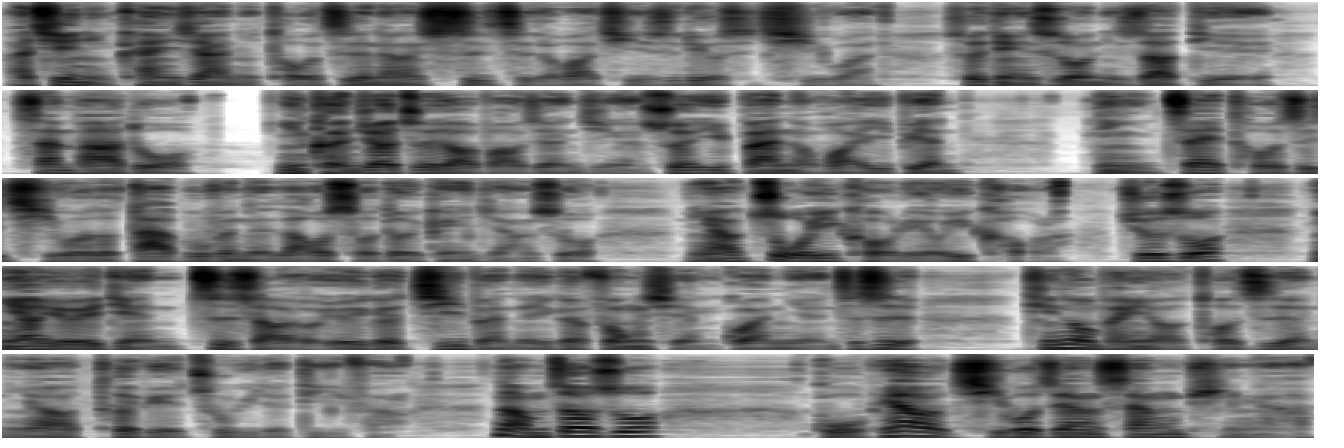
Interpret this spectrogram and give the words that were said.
而且你看一下你投资的那个市值的话，其实是六十七万，所以等于是说你是要跌三趴多，你可能就要追缴保证金了。所以一般的话，一边。你在投资期货的大部分的老手都会跟你讲说，你要做一口留一口了，就是说你要有一点，至少有一个基本的一个风险观念，这是听众朋友、投资人你要特别注意的地方。那我们知道说，股票期货这样商品啊。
